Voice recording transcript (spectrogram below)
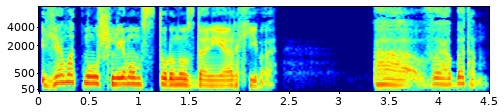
Я мотнул шлемом в сторону здания архива. «А, вы об этом?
